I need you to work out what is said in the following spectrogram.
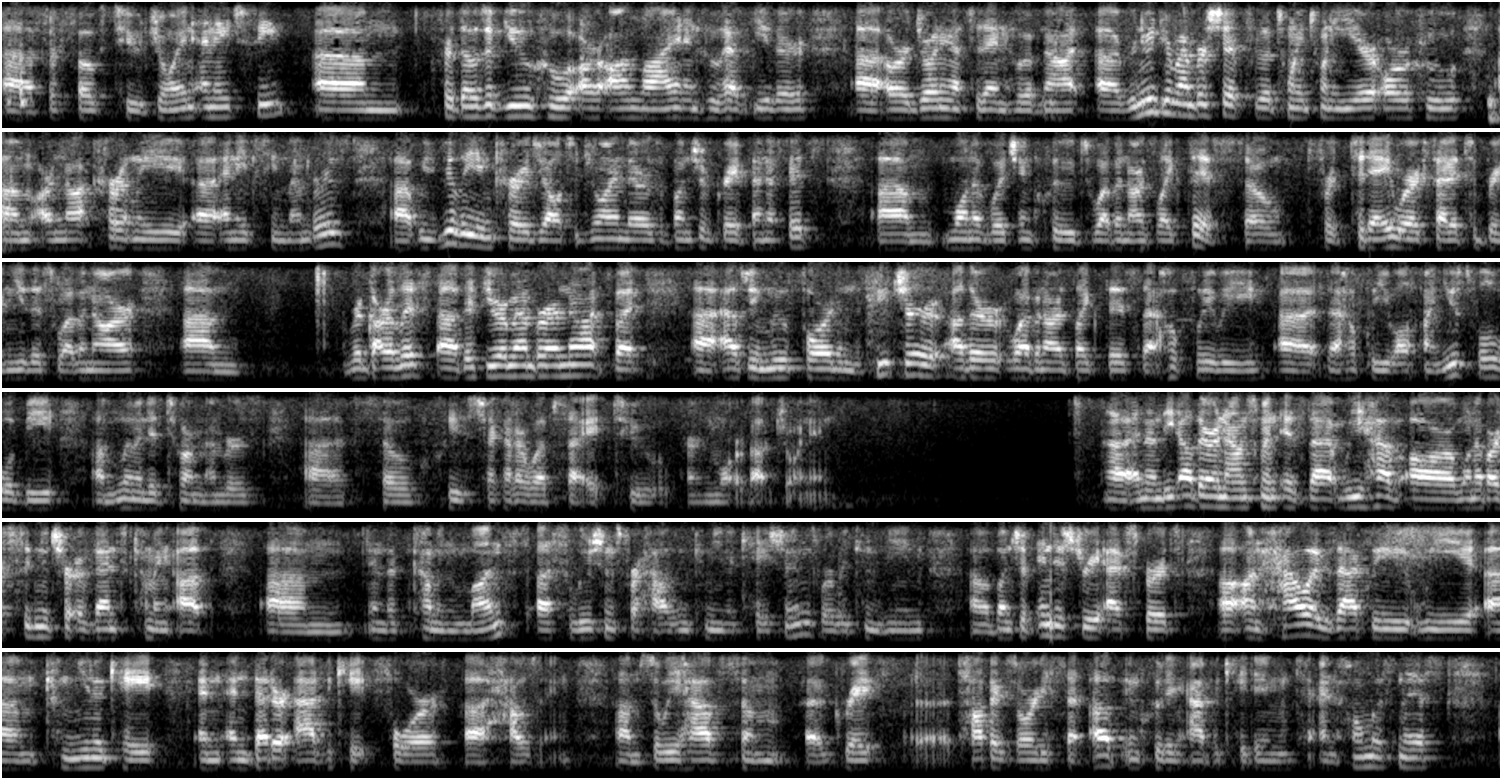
uh, for folks to join NHC. Um, for those of you who are online and who have either, uh, or joining us today and who have not renewed your membership for the 2020 year or who um, are not currently NHC members, we really encourage y'all to join. There's a bunch of great benefits, one of which includes webinars like this. So for today, we're excited to bring you this webinar regardless of if you remember or not, but uh, as we move forward in the future, other webinars like this that hopefully we uh, that hopefully you all find useful will be um, limited to our members. Uh, so please check out our website to learn more about joining. Uh, and then the other announcement is that we have our one of our signature events coming up um, in the coming months, uh, Solutions for Housing Communications, where we convene uh, a bunch of industry experts uh, on how exactly we um, communicate and, and, better advocate for uh, housing. Um, so we have some uh, great uh, topics already set up, including advocating to end homelessness,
